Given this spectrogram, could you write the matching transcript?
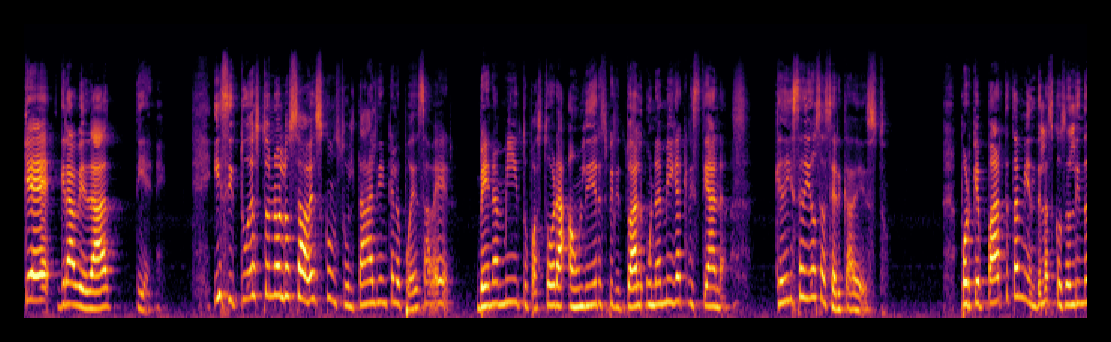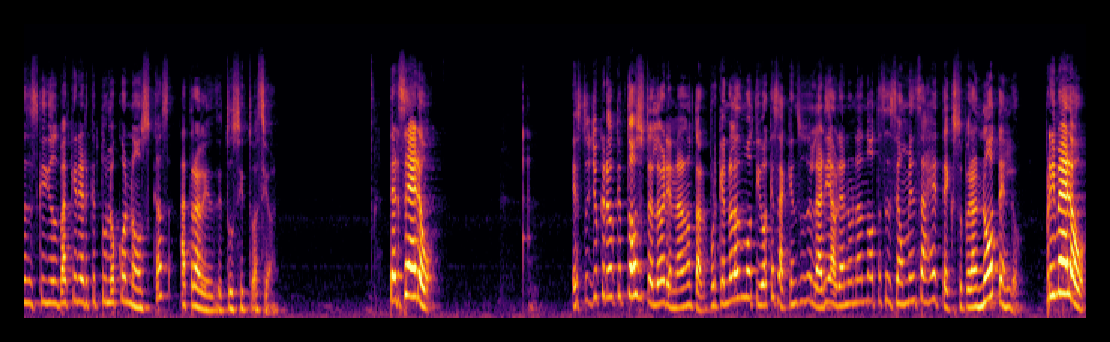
¿qué gravedad tiene? Y si tú esto no lo sabes, consulta a alguien que lo puede saber. Ven a mí, tu pastora, a un líder espiritual, una amiga cristiana. ¿Qué dice Dios acerca de esto? Porque parte también de las cosas lindas es que Dios va a querer que tú lo conozcas a través de tu situación. Tercero, esto yo creo que todos ustedes lo deberían anotar. ¿Por qué no las motivo a que saquen su celular y abran unas notas, sea un mensaje de texto? Pero anótenlo. Primero,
